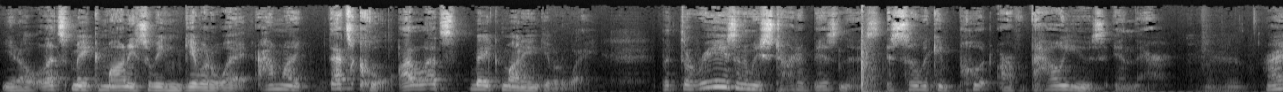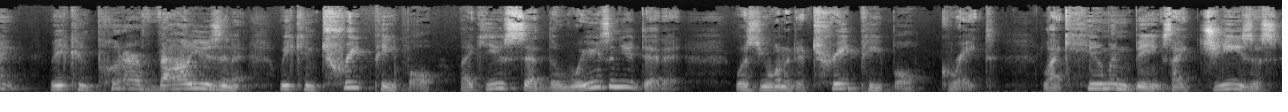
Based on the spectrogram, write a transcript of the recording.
You know, let's make money so we can give it away. I'm like, that's cool. I, let's make money and give it away. But the reason we start a business is so we can put our values in there. Mm-hmm. Right? We can put our values in it. We can treat people, like you said, the reason you did it was you wanted to treat people great, like human beings, like Jesus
